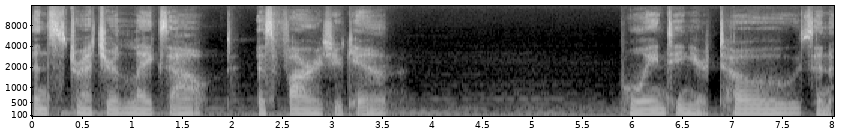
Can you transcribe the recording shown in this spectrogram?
and stretch your legs out as far as you can. Pointing your toes and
